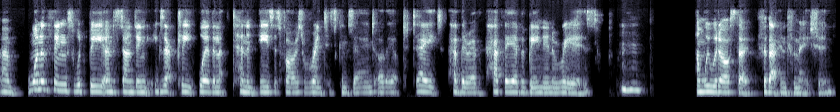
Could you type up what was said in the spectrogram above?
Um, one of the things would be understanding exactly where the tenant is as far as rent is concerned. Are they up to date? Have they ever have they ever been in arrears? Mm-hmm. And we would ask that for that information.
